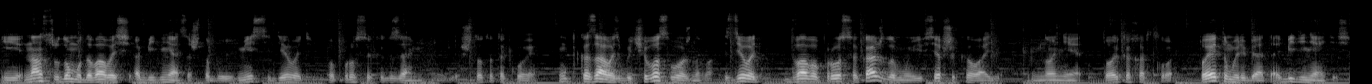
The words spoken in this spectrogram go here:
И нам с трудом удавалось объединяться, чтобы вместе делать вопросы к экзамену или что-то такое. Ну, казалось бы, чего сложного? Сделать два вопроса каждому и все в шоколаде. Но нет, только хардкор. Поэтому, ребята, объединяйтесь.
